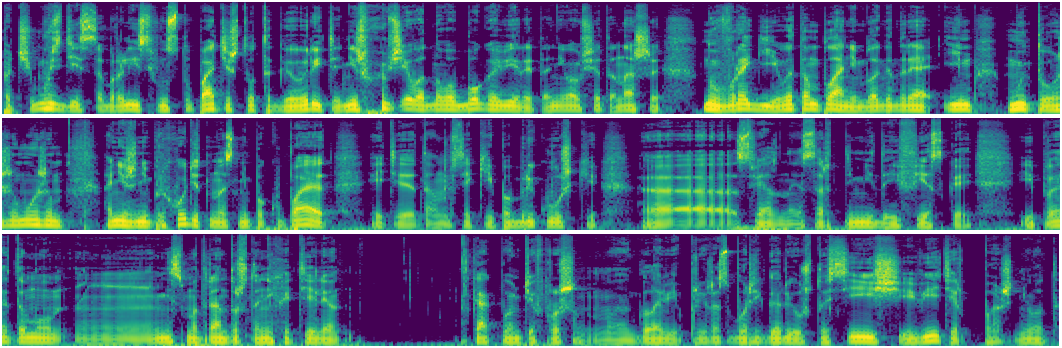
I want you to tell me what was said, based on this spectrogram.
почему здесь собрались выступать и что-то говорить? Они же вообще в одного Бога верят, они вообще-то наши, ну, враги в этом плане. Благодаря им мы тоже можем. Они же не приходят у нас, не покупают эти там всякие побрякушки, э, связанные с Артемидой и Феской. И поэтому, несмотря на то, что они хотели как помните, в прошлом э, главе при разборе говорил, что сеющий ветер пожнет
